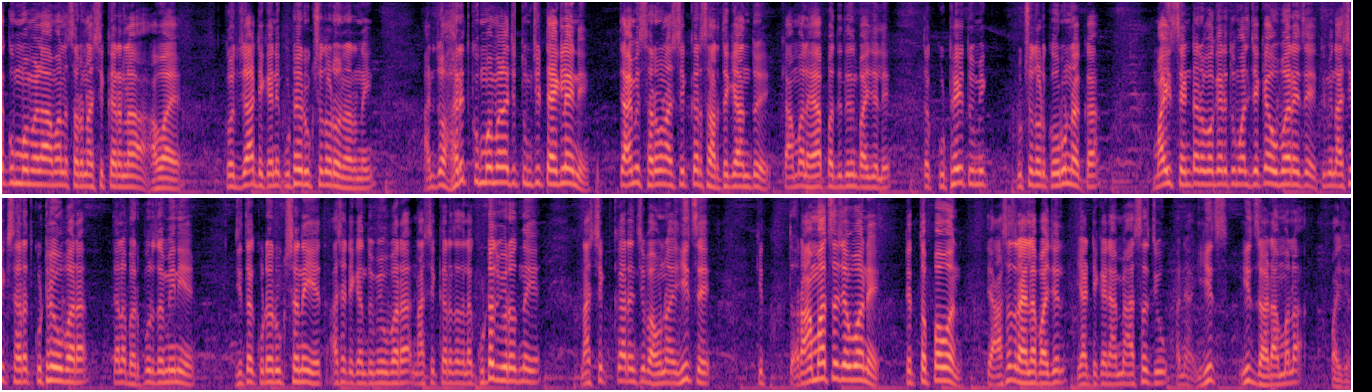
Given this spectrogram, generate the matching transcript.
कुंभमेळा आम्हाला सर्व नाशिककरांना हवा आहे को ज्या ठिकाणी कुठे वृक्षतोड होणार नाही. आणि जो हरित कुंभमेळाची तुमची टॅगलाईन आहे ते आम्ही सर्व नाशिककर सार्थकी आणतो आहे की आम्हाला ह्या पद्धतीने पाहिजे तर कुठेही तुम्ही वृक्षतोड करू नका. माई सेंटर वगैरे तुम्हाला जे काय उभारायचं आहे तुम्ही नाशिक शहरात कुठे उभारा. त्याला भरपूर जमिनी आहे. जिथं कुठं वृक्ष नाही आहेत अशा ठिकाणी तुम्ही उभा राहा. नाशिककरांचा त्याला कुठंच विरोध नाही आहे. नाशिककरांची भावना हीच आहे की रामाचं जे वन आहे ते तपोवन ते असंच राहायला पाहिजे. या ठिकाणी आम्ही असंच येऊ आणि हीच हीच झाडं आम्हाला पाहिजे.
